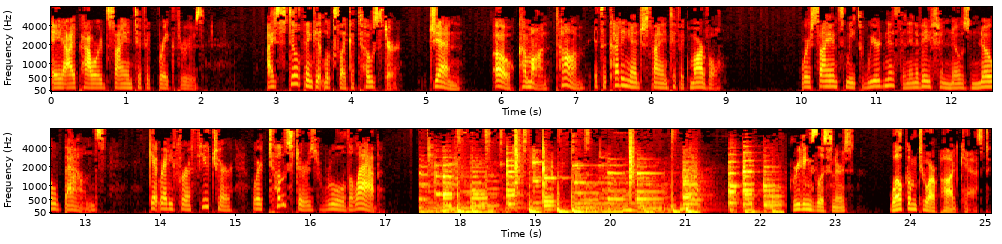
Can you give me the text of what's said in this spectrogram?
AI-powered scientific breakthroughs. I still think it looks like a toaster. Jen. Oh, come on, Tom, it's a cutting-edge scientific marvel. Where science meets weirdness and innovation knows no bounds. Get ready for a future where toasters rule the lab. Greetings, listeners. Welcome to our podcast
